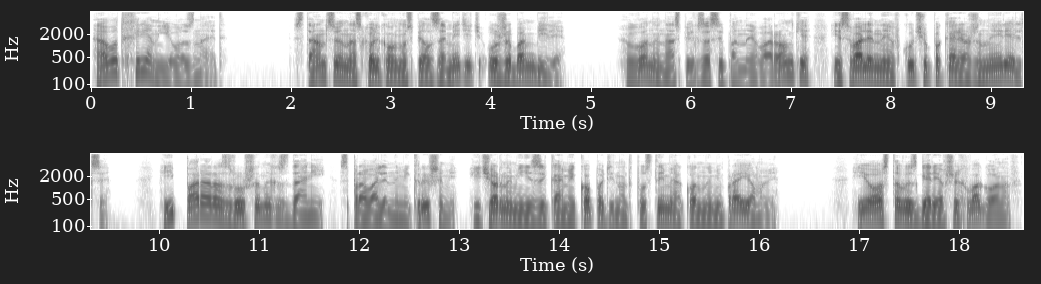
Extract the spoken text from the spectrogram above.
А вот хрен его знает. Станцию, насколько он успел заметить, уже бомбили. Вон и наспех засыпанные воронки и сваленные в кучу покореженные рельсы — и пара разрушенных зданий с проваленными крышами и черными языками копоти над пустыми оконными проемами, и остовы сгоревших вагонов,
